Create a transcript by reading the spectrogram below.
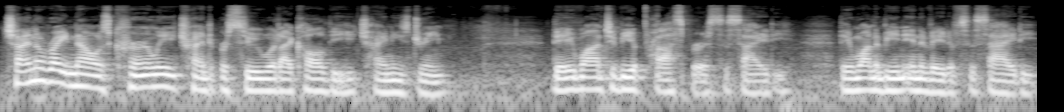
China right now is currently trying to pursue what I call the Chinese dream. They want to be a prosperous society. They want to be an innovative society.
